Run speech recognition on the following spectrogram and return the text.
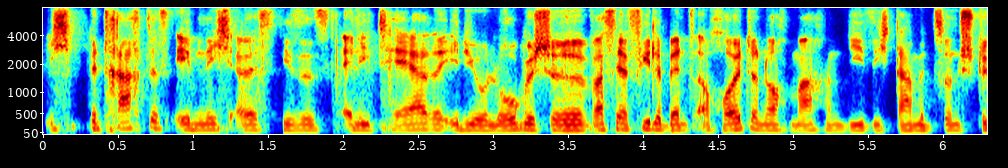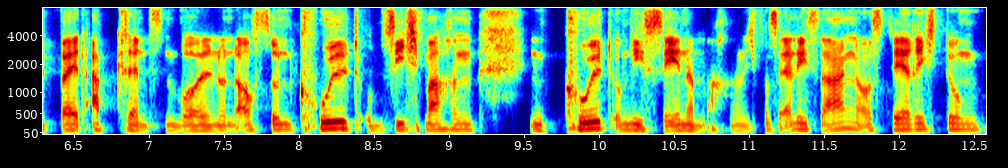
Ich betrachte es eben nicht als dieses elitäre, ideologische, was ja viele Bands auch heute noch machen, die sich damit so ein Stück weit abgrenzen wollen und auch so einen Kult um sich machen, einen Kult um die Szene machen. Ich muss ehrlich sagen, aus der Richtung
